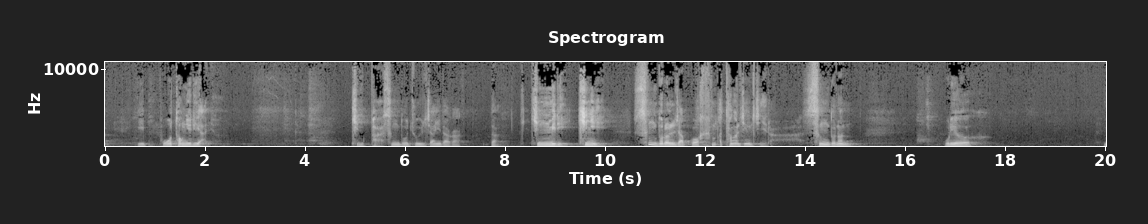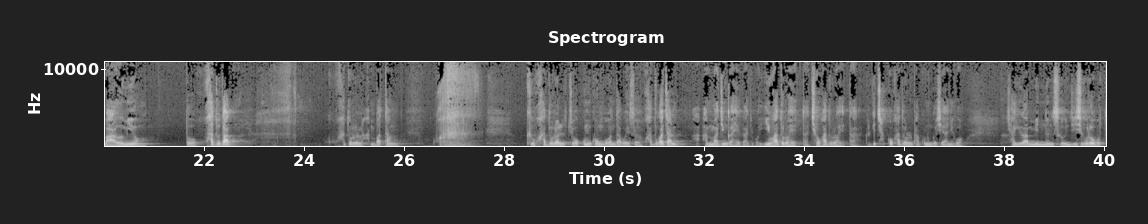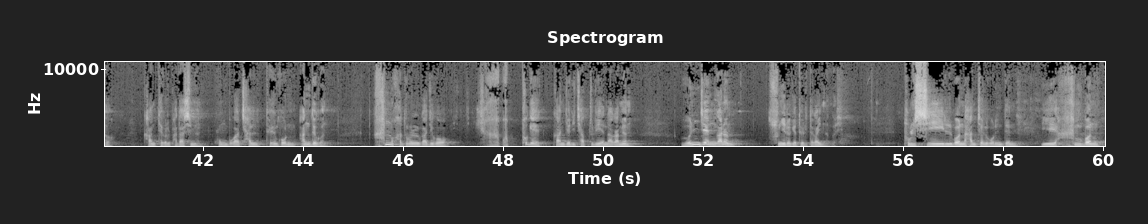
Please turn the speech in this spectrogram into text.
이 보통 일이 아니야. 긴파 승도 주일장이다가 긴밀이 긴이 승도를 잡고 한바탕을 지을지니라. 승도는 우리의 마음이요 또 화두다. 화두를 한바탕 그 화두를 조금 공부한다고 해서 화두가 잘 안 맞은가 해가지고 이 화두로 했다, 저 화두로 했다. 그렇게 자꾸 화두를 바꾸는 것이 아니고 자기가 믿는 선지식으로부터 간택을 받았으면 공부가 잘 되건 안 되건 한 화두를 가지고 급하게 간절히 잡두리에 나가면 언젠가는 순이하게 될 때가 있는 것이. 불시 1번 한철골인된 이 한 번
